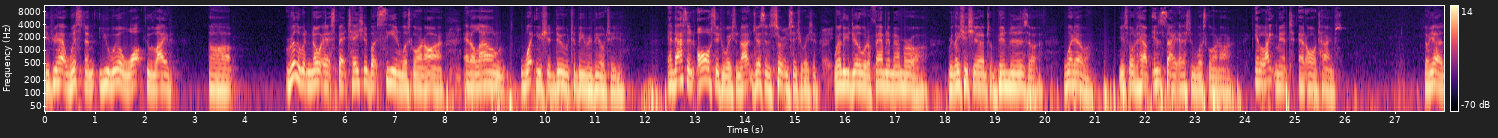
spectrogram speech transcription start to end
if you have wisdom, you will walk through life uh, really with no expectation, but seeing what's going on mm-hmm. and allowing what you should do to be revealed to you. And that's in all situations, not just in certain right. situations. Right. Whether you're dealing with a family member or relationships or business or whatever, you're supposed to have insight as to what's going on. Enlightenment at all times. So, yeah,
